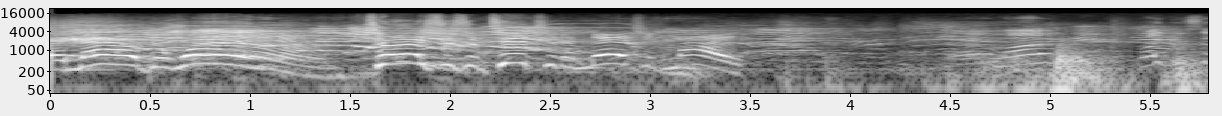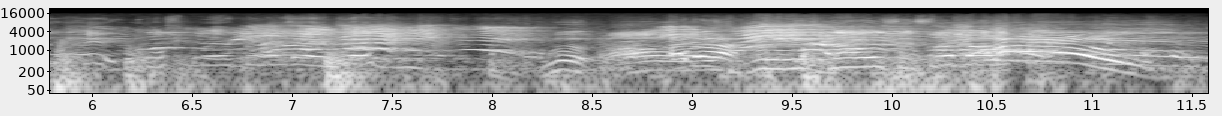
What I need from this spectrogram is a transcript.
And now Dwayne turns his attention to Magic Mike. Like you said, you want to let Dwayne Look, Hold always up. do his nose to somebody. Oh!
